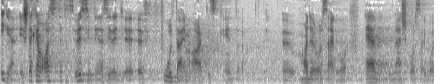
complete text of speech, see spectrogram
igen, és nekem az, tehát ez őszintén ezért egy full-time artistként Magyarországról elmenni egy másik országba,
